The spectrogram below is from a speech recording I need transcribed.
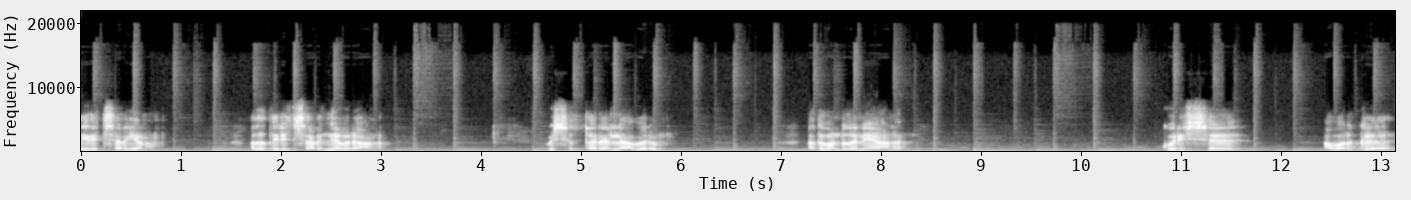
തിരിച്ചറിയണം. അത് തിരിച്ചറിഞ്ഞവരാണ് വിശുദ്ധരെല്ലാവരും. അതുകൊണ്ട് തന്നെയാണ്. കുരിശ് അവർക്ക്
